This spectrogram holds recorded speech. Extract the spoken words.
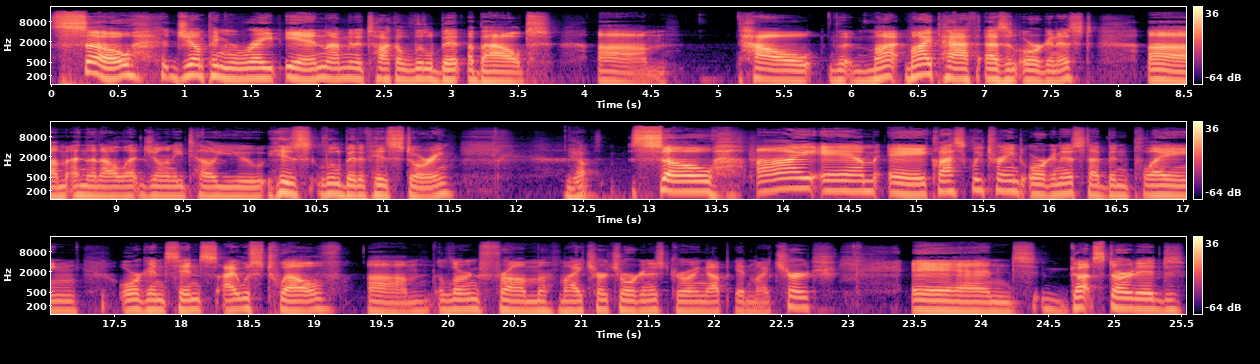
So, jumping right in, I'm going to talk a little bit about um, how the, my my path as an organist, um, and then I'll let Jonny tell you his little bit of his story. Yep. So, I am a classically trained organist. I've been playing organ since I was 12. Um, learned from my church organist growing up in my church and got started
